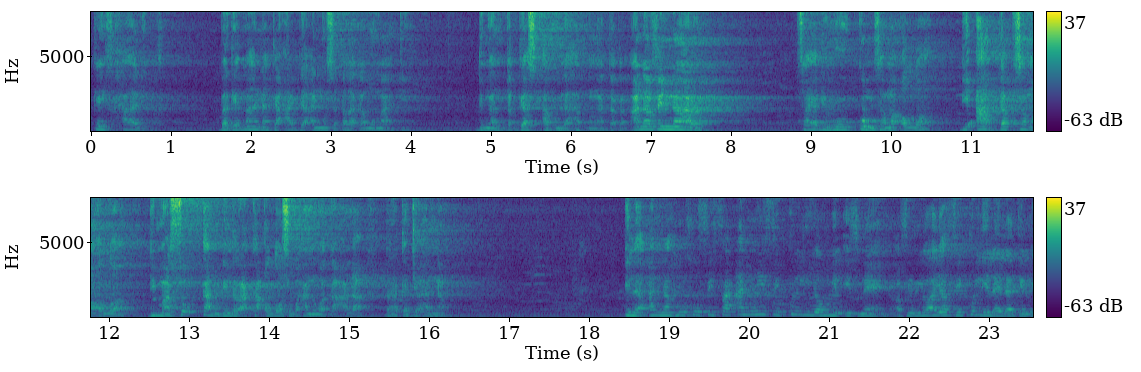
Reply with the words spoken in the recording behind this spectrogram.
kaif halik? Bagaimana keadaanmu setelah kamu mati?" Dengan tegas Abu Lahab mengatakan, "Ana finnar." Saya dihukum sama Allah, diadab sama Allah, dimasukkan di neraka Allah Subhanahu wa taala, neraka jahanam. Ila annahu khufifa anni fi kulli yaumil itsnain, fi riwayah fi kulli lailatil.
